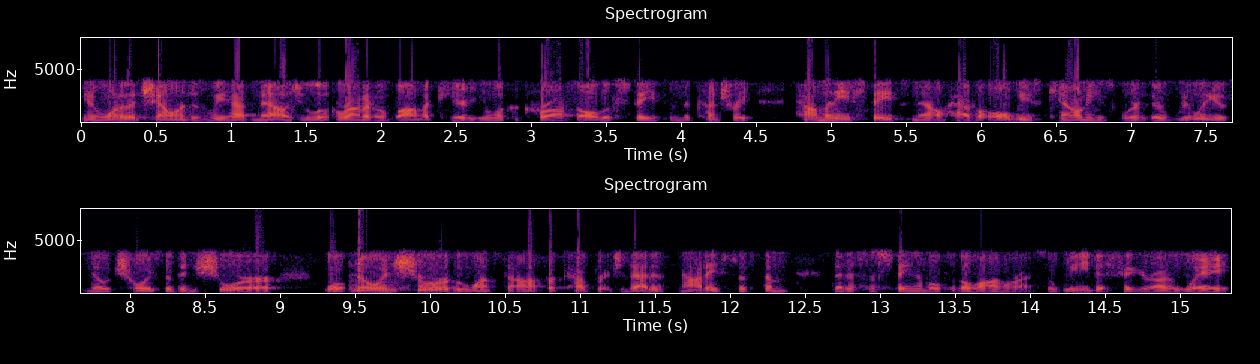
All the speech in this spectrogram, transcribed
You know, one of the challenges we have now is you look around at Obamacare, you look across all the states in the country. How many states now have all these counties where there really is no choice of insurer or no insurer who wants to offer coverage? That is not a system that is sustainable for the long run. So we need to figure out a way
